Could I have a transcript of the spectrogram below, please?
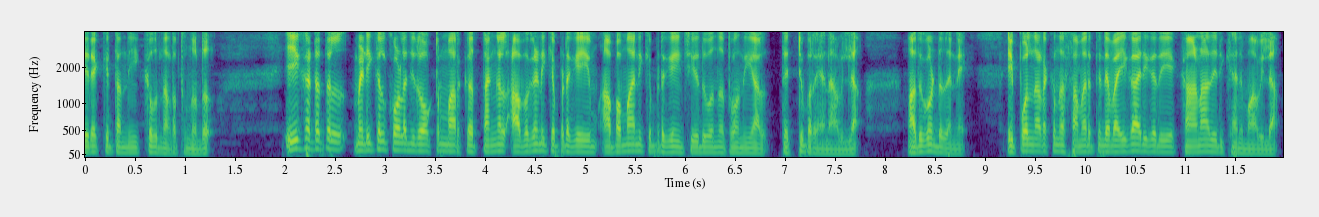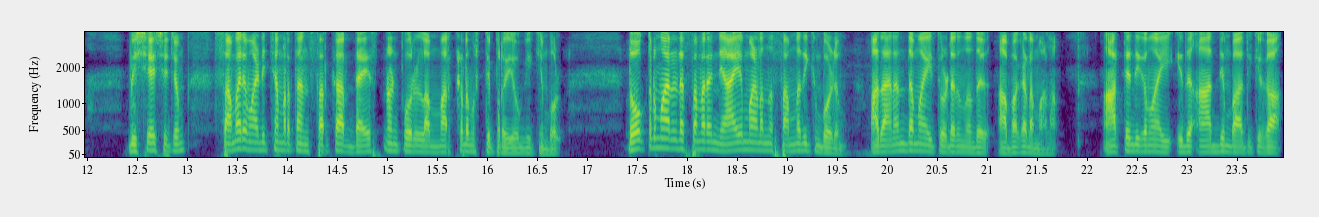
തിരക്കിട്ട നീക്കവും നടത്തുന്നുണ്ട്. ഈ ഘട്ടത്തിൽ മെഡിക്കൽ കോളേജ് ഡോക്ടർമാർക്ക് തങ്ങൾ അവഗണിക്കപ്പെടുകയും അപമാനിക്കപ്പെടുകയും ചെയ്തുവെന്ന് തോന്നിയാൽ തെറ്റു പറയാനാവില്ല. അതുകൊണ്ട് തന്നെ ഇപ്പോൾ നടക്കുന്ന സമരത്തിന്റെ വൈകാരികതയെ കാണാതിരിക്കാനുമാവില്ല. വിശേഷിച്ചും സമരം അടിച്ചമർത്താൻ സർക്കാർ ഡയസ്നോൺ പോലുള്ള മർക്കടമുഷ്ടി പ്രയോഗിക്കുമ്പോൾ ഡോക്ടർമാരുടെ സമരം ന്യായമാണെന്ന് സമ്മതിക്കുമ്പോഴും അത് അനന്തമായി തുടരുന്നത് അപകടമാണ്. ആത്യന്തികമായി ഇത് ആദ്യം ബാധിക്കുക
